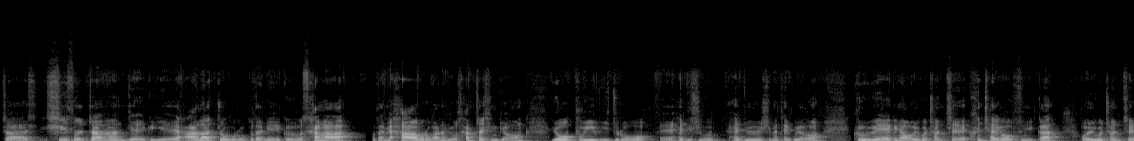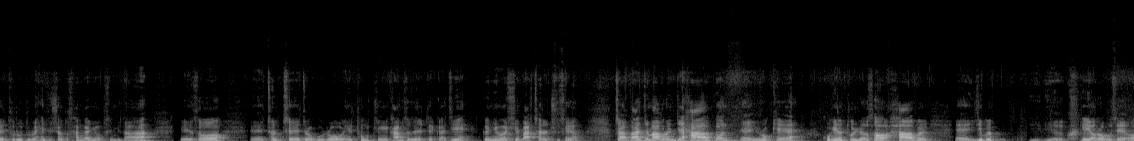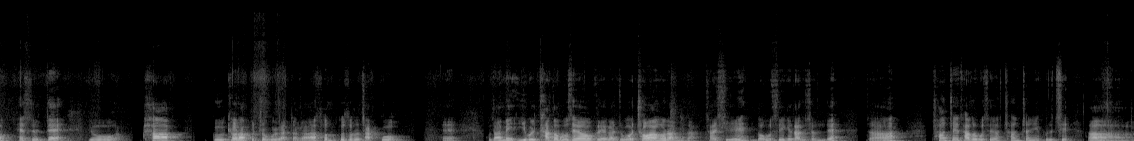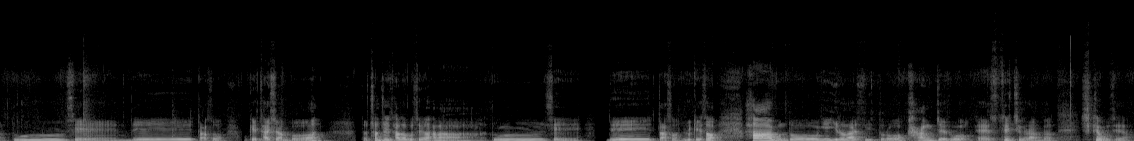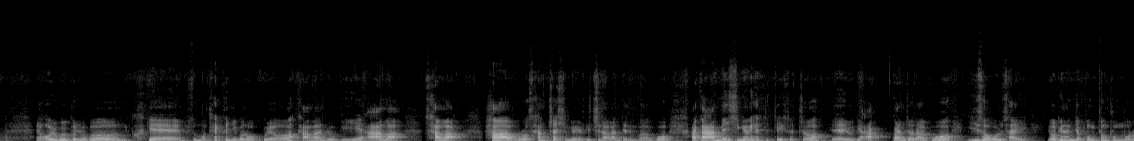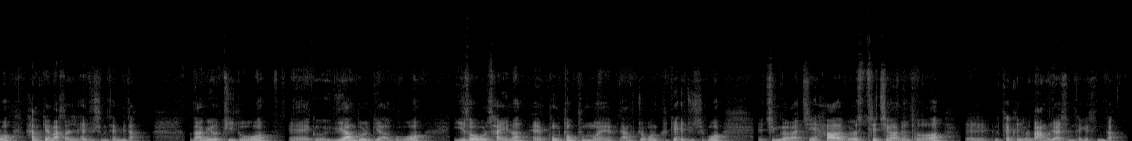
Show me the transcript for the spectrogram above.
자, 시술자는 이제 그게 안화 쪽으로 그 다음에 그 상악 그다음에 하악으로 가는 요 3차 신경 요 부위 위주로 예, 해주시고 해주시면 되고요. 그 외에 그냥 얼굴 전체 큰 차이가 없으니까 얼굴 전체에 두루두루 해주셔도 상관이 없습니다. 그래서 예, 전체적으로 이 통증이 감소될 때까지 끊임없이 마찰을 주세요. 자 마지막으로 이제 하악은 예, 이렇게 고개를 돌려서 하악을 예, 입을 이- 이- 크게 열어보세요. 했을 때 요 하악 그 결합부 쪽을 갖다가 손끝으로 잡고 예, 그 다음에 입을 닫아보세요. 그래가지고 저항을 합니다. 다시 너무 세게 닫으셨는데, 자, 천천히 닫아보세요. 천천히. 그렇지. 하나, 둘, 셋, 넷, 다섯. 오케이. 다시 한번. 자, 천천히 닫아보세요. 하나, 둘, 셋, 넷, 다섯. 이렇게 해서 하악 운동이 일어날 수 있도록 강제로 예, 스트레칭을 한번 시켜보세요. 예, 얼굴 근육은 크게 무슨 뭐 테크닉은 없고요. 다만 여기 안화, 상악, 하악으로 3차 신경이 이렇게 지나간다는 거하고 아까 안면 신경이 했을 때 있었죠. 예, 여기 앞관절하고 이소골 사이 여기는 이제 공통 분모로 함께 마사지를 해주시면 됩니다. 그 다음에 이 뒤도 예, 그 유양돌기하고 이소골 사이는 예, 공통 분모예요. 양쪽은 그렇게 해주시고 예, 지금과 같이 하악을 스트레칭하면서 예, 그 테크닉을 마무리하시면 되겠습니다.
